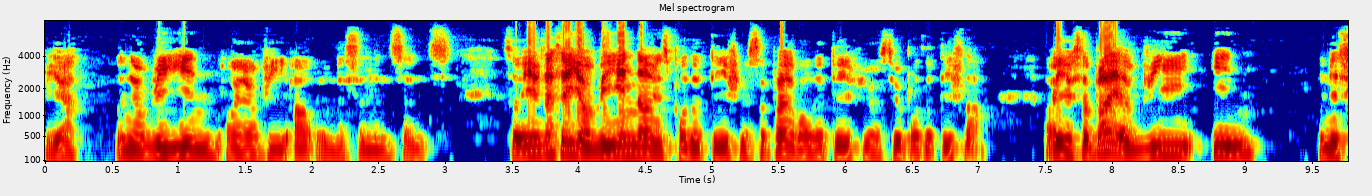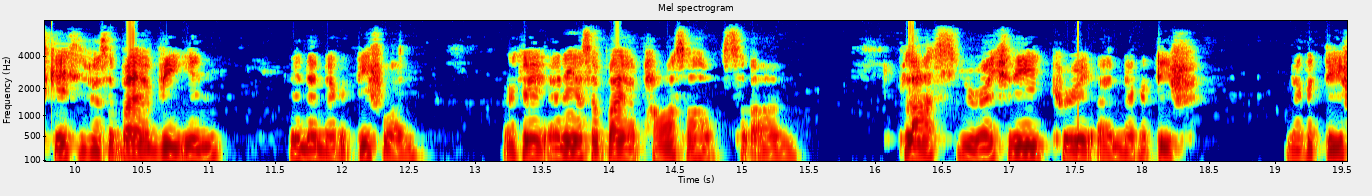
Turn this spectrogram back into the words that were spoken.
yeah, on your V in or your V out in the certain sense. So if let's say your V in now is positive, you supply a positive, you're still positive lah. But if you supply a V in, in this case, if you supply a V in in the negative one, okay, and then you supply a power source of um, plus, you actually create a negative negative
